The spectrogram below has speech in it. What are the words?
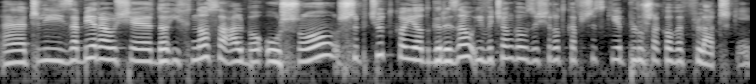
E, czyli zabierał się do ich nosa albo uszu, szybciutko je odgryzał i wyciągał ze środka wszystkie pluszakowe flaczki,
